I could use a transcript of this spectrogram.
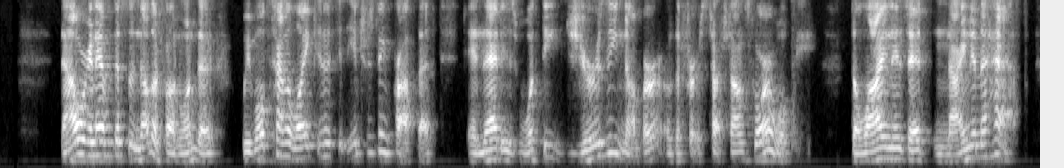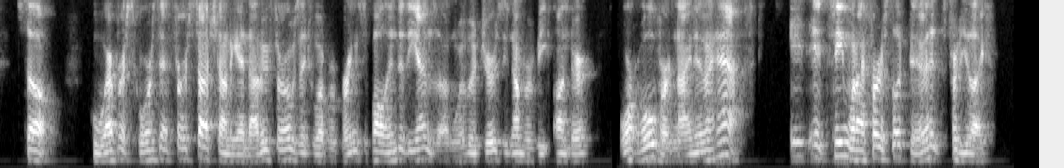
Now we're going to have this another fun one that we both kind of like, and it's an interesting prop bet, and that is what the jersey number of the first touchdown scorer will be. The line is at nine and a half. So whoever scores that first touchdown again, not who throws it, whoever brings the ball into the end zone, will their jersey number be under or over nine and a half? It, it seemed when I first looked at it, it's pretty like,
